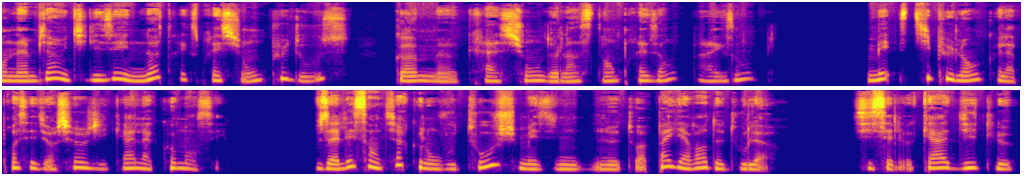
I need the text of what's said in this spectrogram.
on aime bien utiliser une autre expression plus douce, comme euh, création de l'instant présent, par exemple, mais stipulant que la procédure chirurgicale a commencé. Vous allez sentir que l'on vous touche, mais il ne doit pas y avoir de douleur. Si c'est le cas, dites-le.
